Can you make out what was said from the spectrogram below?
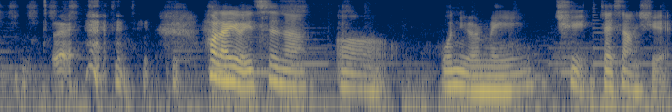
对。后来有一次呢，呃，我女儿没去，在上学，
